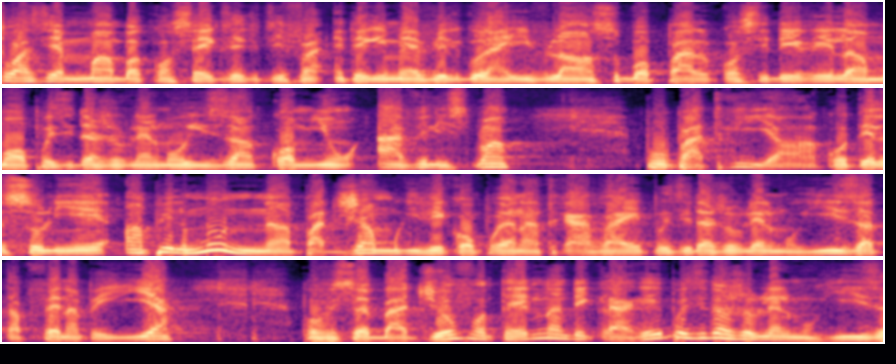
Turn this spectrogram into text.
toasyem mamba konsey ekzekutif an interime vil Gounaïv lan sou bopal konsidere lan mò prezident Jovenel Morizan kom yon avilisman. Pou patri an kote l solinye an pil moun pat jan mrive kompren an travay prezident Jovenel Mouriz tap fè nan peyi ya. Profesor Badjo Fontaine nan deklare prezident Jovenel Mouriz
